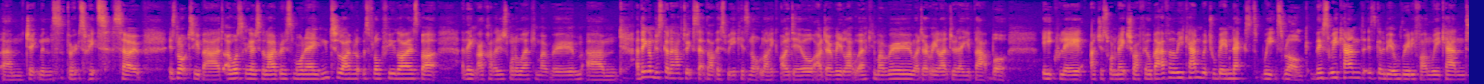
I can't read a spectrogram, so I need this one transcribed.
um, Jakeman's throat sweets, so it's not too bad. I was gonna go to the library this morning to liven up this vlog for you guys, but I think I kind of just want to work in my room. Um, I think I'm just gonna have to accept that this week is not like ideal. I don't really like working in my room. I don't really like doing any of that, but equally I just want to make sure I feel better for the weekend which will be in next week's vlog. This weekend is going to be a really fun weekend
